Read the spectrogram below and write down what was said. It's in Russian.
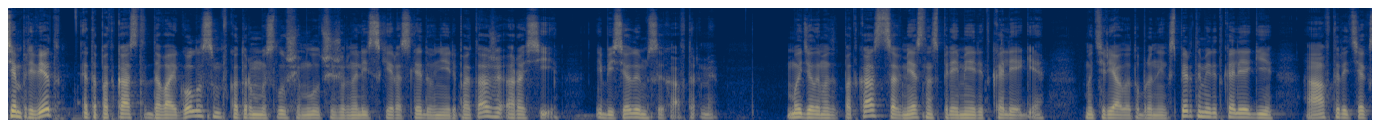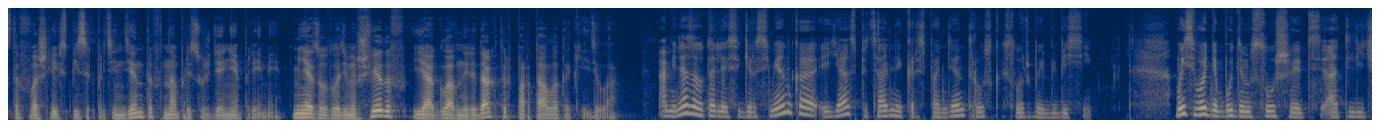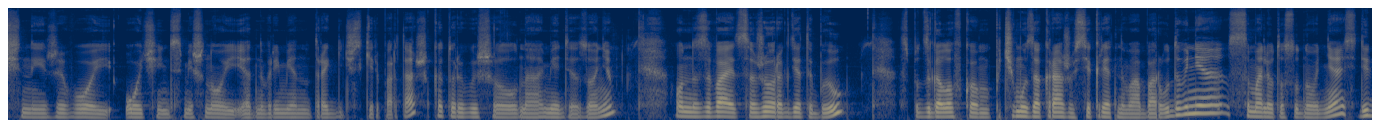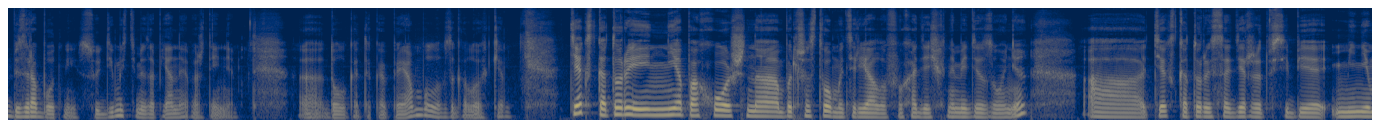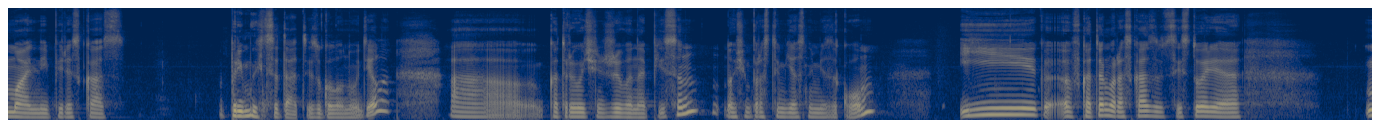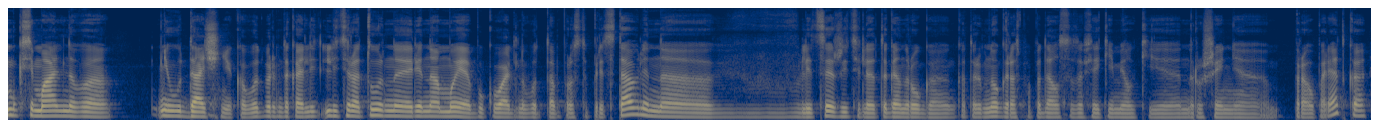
Всем привет! Это подкаст «Давай голосом», в котором мы слушаем лучшие журналистские расследования и репортажи о России и беседуем с их авторами. Мы делаем этот подкаст совместно с премией «Редколлегия». Материалы отобраны экспертами редколлегии, а авторы текстов вошли в список претендентов на присуждение премии. Меня зовут Владимир Шведов, я главный редактор портала «Такие дела». А меня зовут Олеся Герсименко, и я специальный корреспондент русской службы BBC. Мы сегодня будем слушать отличный, живой, очень смешной и одновременно трагический репортаж, который вышел на медиазоне. Он называется «Жора, где ты был?», с подзаголовком «Почему за кражу секретного оборудования с самолета судного дня сидит безработный с судимостями за пьяное вождение». Э, долгая такая преамбула в заголовке. Текст, который не похож на большинство материалов, выходящих на медиазоне, а текст, который содержит в себе минимальный пересказ прямых цитат из уголовного дела, а, который очень живо написан, очень простым ясным языком, и в котором рассказывается история максимального неудачника. Вот прям такая литературная реноме буквально вот там просто представлена в лице жителя Таганрога, который много раз попадался за всякие мелкие нарушения правопорядка,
